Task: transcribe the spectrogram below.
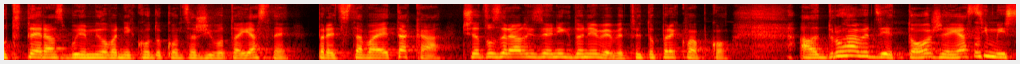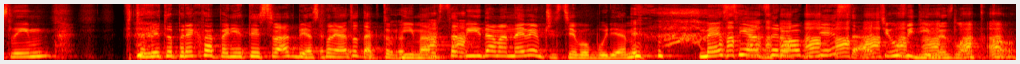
od teraz budem milovať niekoho do konca života, jasné. Predstava je taká. Či sa to zrealizuje, nikto nevie, veď to je to prekvapko. Ale druhá vec je to, že ja si myslím, v tom je to prekvapenie tej svadby, aspoň ja to takto vnímam. Sa vydám a neviem, či s tebou budem. Mesiac, rok, 10. Uvidíme, Zlatko.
